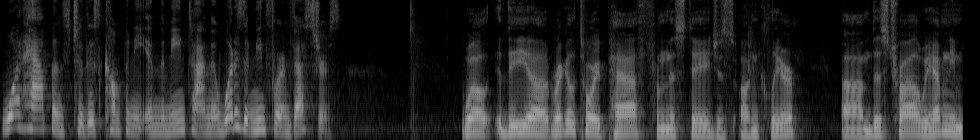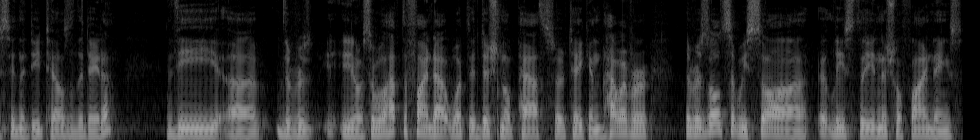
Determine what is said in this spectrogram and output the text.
what happens to this company in the meantime, and what does it mean for investors? Well, the uh, regulatory path from this stage is unclear. Um, this trial, we haven't even seen the details of the data the, uh, the, you know, so we'll have to find out what the additional paths are taken. However, the results that we saw, at least the initial findings,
